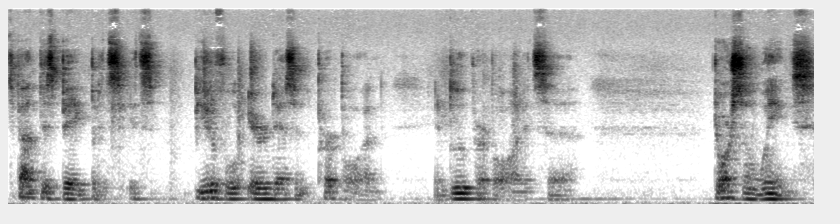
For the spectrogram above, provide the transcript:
it's about this big, but it's it's beautiful iridescent purple on and blue purple on its uh, dorsal wings,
